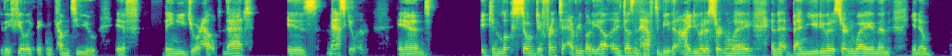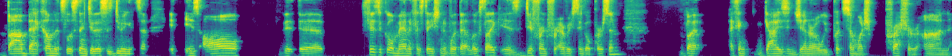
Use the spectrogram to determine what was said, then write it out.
Do they feel like they can come to you if they need your help? That is masculine. And it can look so different to everybody else. It doesn't have to be that I do it a certain way and that Ben you do it a certain way and then you know Bob back home that's listening to this is doing it. So it is all the, the physical manifestation of what that looks like is different for every single person. But I think guys in general, we put so much pressure on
